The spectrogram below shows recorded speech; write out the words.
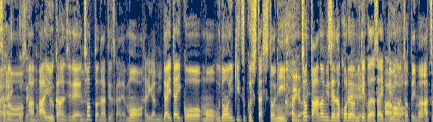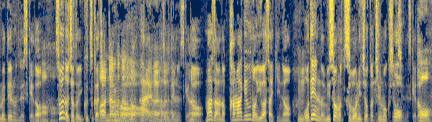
その、5000の。あああいう感じで、ちょっとなんていうんですかね、もう、大体こう、もう、うどん行き尽くした人に、ちょっとあの店のこれを見てくださいっていうのええをちょっと今集めてるんですけどそういうのをちょっといくつかちょっと。あなるほどなるほど。ははい集めてるんですけど、まずあの、釜揚げうどん岩崎の、おでんの味噌の壺にちょっと注目してほしいんですけど。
